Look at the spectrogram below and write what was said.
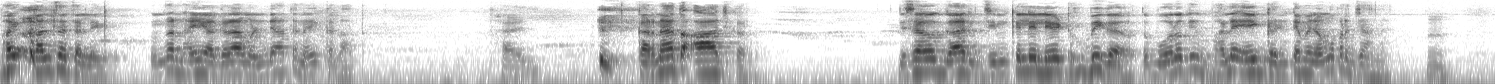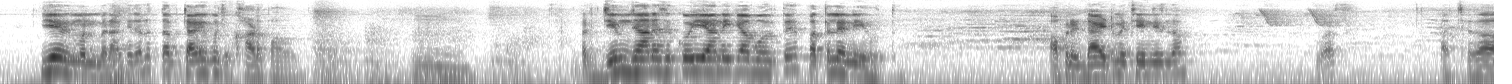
भाई कल से चलेंगे। उनका नहीं अगला मंडे आता नहीं कल आता। भाई करना है तो आज करो। जैसे अगर जिम के लिए लेट हो भी गए तो बोलो कि भले एक घंटे में जाऊँगा पर जाना है। हम्म, ये मन बना के चलो तब जाके कुछ उखाड़ पाओ। हम्म। पर जिम जाने से कोई यानी क्या बोलते हैं पतले नहीं होते। अपने डाइट में चेंजेस लाओ। बस। अच्छा सा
